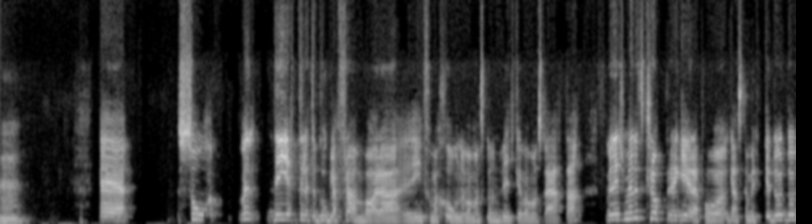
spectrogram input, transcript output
Mm. Eh, så, men det är jättelätt att googla fram bara eh, information om vad man ska undvika och vad man ska äta. Men eftersom hennes kropp reagerar på ganska mycket, då, då,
